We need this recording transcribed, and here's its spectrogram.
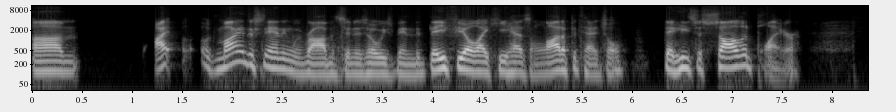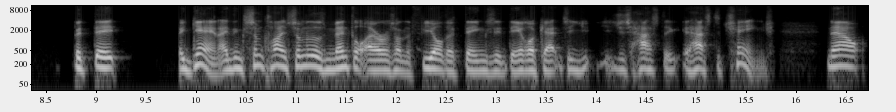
Um, I look, my understanding with Robinson has always been that they feel like he has a lot of potential, that he's a solid player, but they again, I think sometimes some of those mental errors on the field are things that they look at. So you, you just has to it has to change. Now,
